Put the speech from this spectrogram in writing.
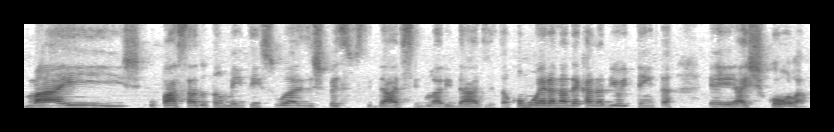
Mas o passado também tem suas especificidades, singularidades. Então, como era na década de 80 é, a escola?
